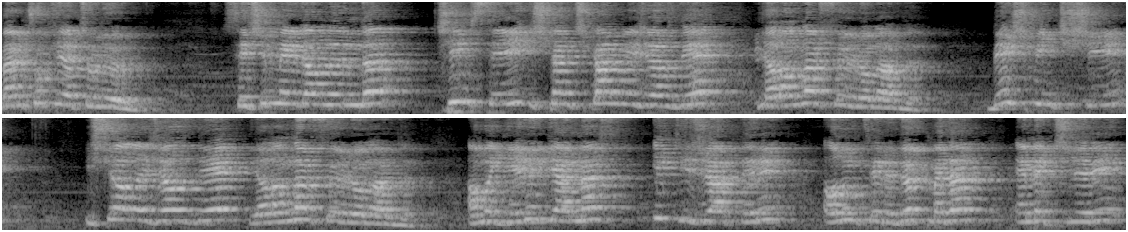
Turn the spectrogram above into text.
ben çok iyi hatırlıyorum. Seçim meydanlarında kimseyi işten çıkarmayacağız diye yalanlar söylüyorlardı. 5000 kişiyi işe alacağız diye yalanlar söylüyorlardı. Ama gelir gelmez ilk icraatleri alın teri dökmeden emekçileri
